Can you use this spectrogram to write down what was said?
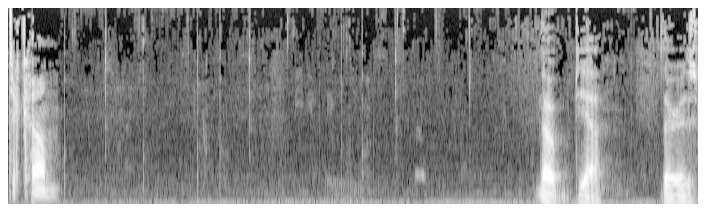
to come. No, yeah, there is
